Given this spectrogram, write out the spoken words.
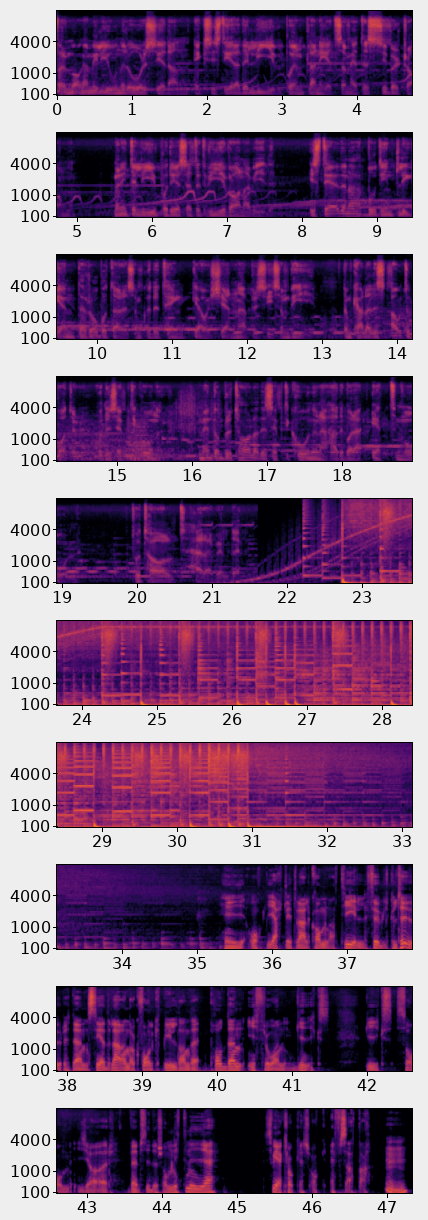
För många miljoner år sedan existerade liv på en planet som hette Cybertron. Men inte liv på det sättet vi är vana vid. I städerna bodde intelligenta robotar som kunde tänka och känna precis som vi. De kallades autobotter och deceptikoner. Men de brutala deceptikonerna hade bara ett mål. Totalt herravälde. Hej och hjärtligt välkomna till Fulkultur, den sedelärande och folkbildande podden ifrån Geeks. Geeks som gör webbsidor som 99, Sveklockers och FZ. Mm.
